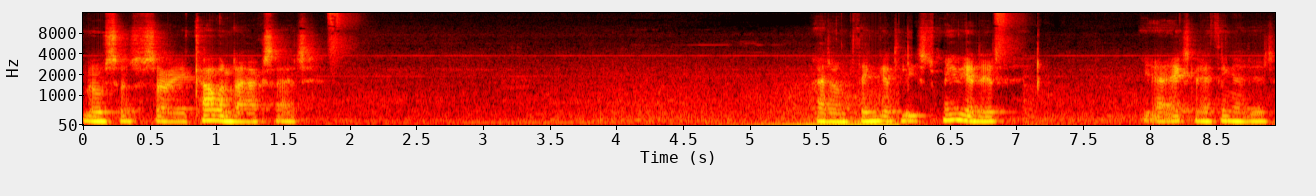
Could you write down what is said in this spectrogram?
no, sorry, carbon dioxide. I don't think at least. Maybe I did. Yeah, actually I think I did.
